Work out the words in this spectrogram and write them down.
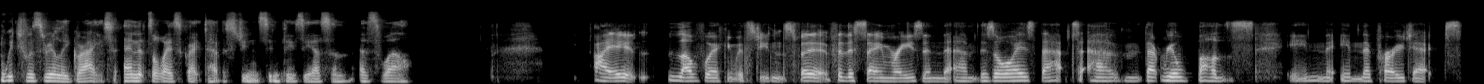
which was really great. And it's always great to have a student's enthusiasm as well. I love working with students for for the same reason. Um, there's always that um, that real buzz in in the projects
